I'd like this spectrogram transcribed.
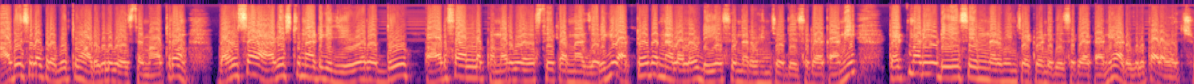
ఆ దిశలో ప్రభుత్వం అడుగులు వేస్తే మాత్రం బహుశా ఆగస్టు నాటికి జీవో రద్దు పాఠశాలల పునర్వ్యవస్థీకరణ జరిగి అక్టోబర్ నెలలో డిఎస్సీ నిర్వహించే దిశగా కానీ టెట్ మరియు డిఎస్సీలు నిర్వహించేటువంటి దిశగా కానీ అడుగులు పడవచ్చు.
